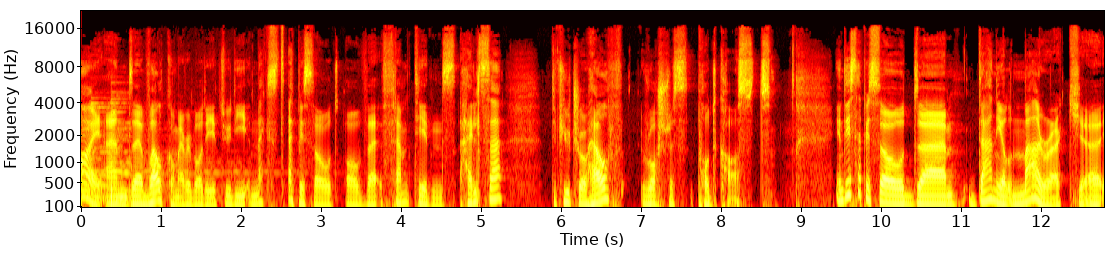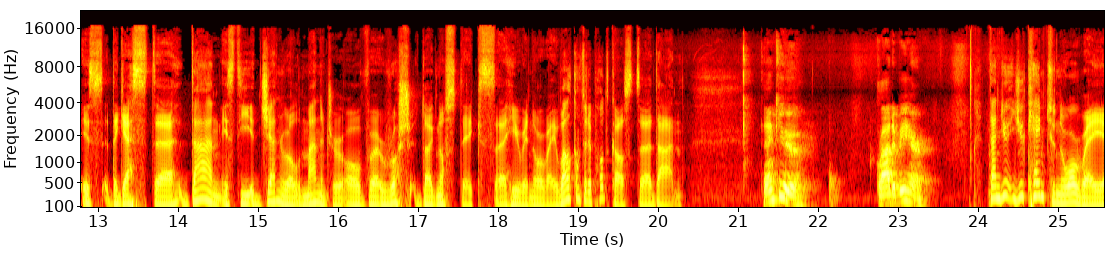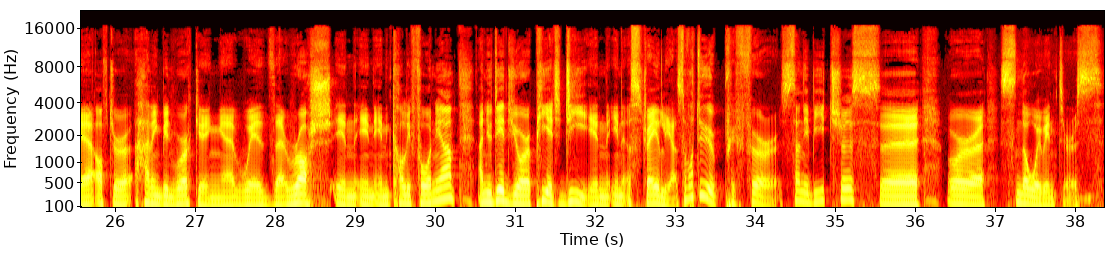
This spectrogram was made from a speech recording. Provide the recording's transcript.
Hi, and uh, welcome everybody to the next episode of uh, Fremtidens helse, the future of health, Roche's podcast. In this episode, um, Daniel Marek uh, is the guest. Uh, Dan is the general manager of uh, Roche Diagnostics uh, here in Norway. Welcome to the podcast, uh, Dan. Thank you. Glad to be here. Dan, you, you came to Norway uh, after having been working uh, with uh, Roche in, in, in California, and you did your PhD in, in Australia. So, what do you prefer, sunny beaches uh, or uh, snowy winters?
